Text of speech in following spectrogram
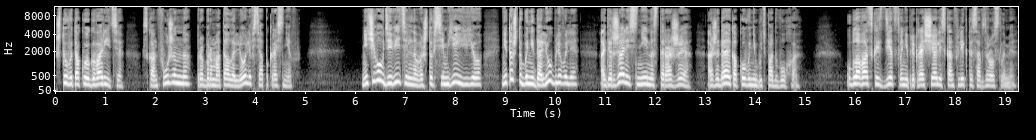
Что вы такое говорите?» Сконфуженно пробормотала Лёля, вся покраснев. Ничего удивительного, что в семье ее не то чтобы недолюбливали, а держались с ней на стороже, ожидая какого-нибудь подвоха. У Блаватской с детства не прекращались конфликты со взрослыми.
